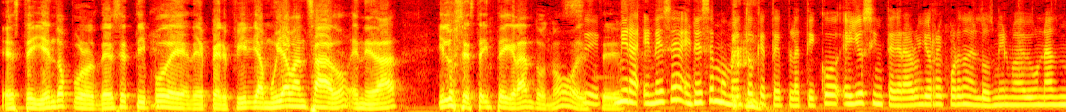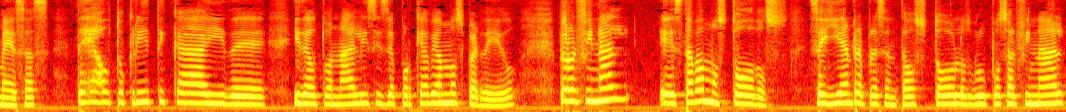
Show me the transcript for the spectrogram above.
este yendo por de ese tipo de, de perfil ya muy avanzado en edad y los está integrando, ¿no? Sí. Este... Mira, en ese, en ese momento que te platico, ellos integraron, yo recuerdo en el 2009, unas mesas de autocrítica y de, y de autoanálisis de por qué habíamos perdido, pero al final estábamos todos, seguían representados todos los grupos. Al final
